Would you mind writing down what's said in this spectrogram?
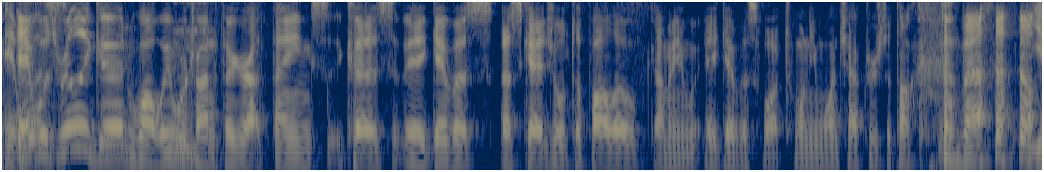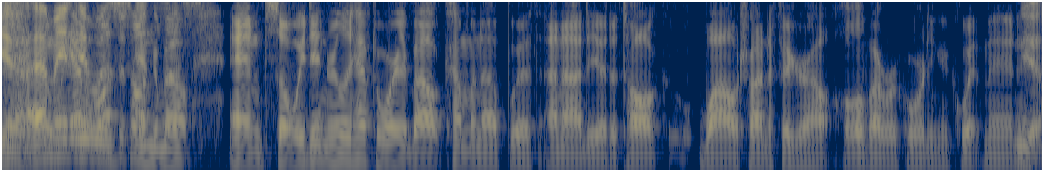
it, It was really good while we were trying to figure out things because it gave us a schedule to follow. I mean, it gave us what 21 chapters to talk about. Yeah, I So we mean, it was endless. about. and so we didn't really have to worry about coming up with an idea to talk while trying to figure out all of our recording equipment and Yeah.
